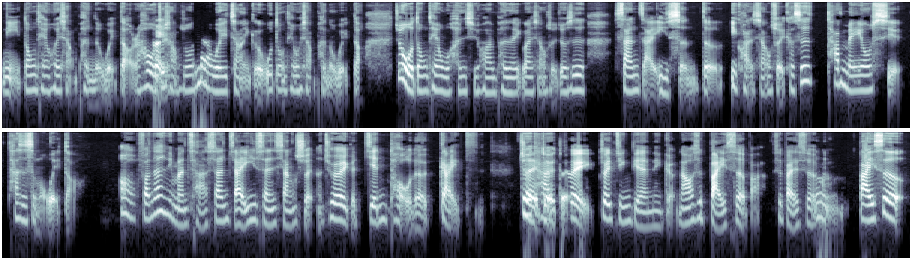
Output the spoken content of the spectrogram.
你冬天会想喷的味道，然后我就想说，那我也讲一个我冬天会想喷的味道，就我冬天我很喜欢喷的一罐香水，就是三宅一生的一款香水，可是它没有写它是什么味道。哦，反正你们查山宅一生香水呢，就有一个尖头的盖子，对对对，最最经典的那个，然后是白色吧，是白色，嗯，白色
